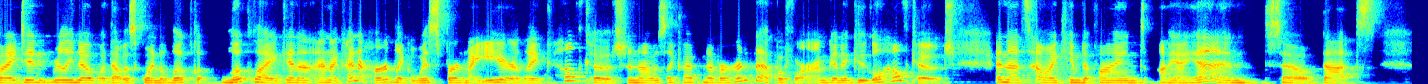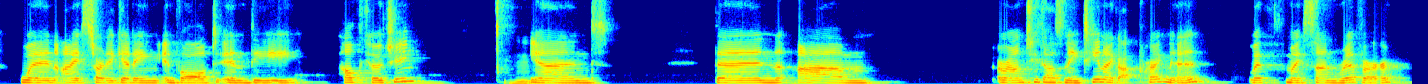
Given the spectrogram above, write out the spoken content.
but I didn't really know what that was going to look look like. And I, and I kind of heard like a whisper in my ear, like health coach, and I was like, I've never heard of that before. I'm going to Google health coach, and that's how I came to find IIN. So that's when I started getting involved in the health coaching, mm-hmm. and then um, around 2018, I got pregnant with my son River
